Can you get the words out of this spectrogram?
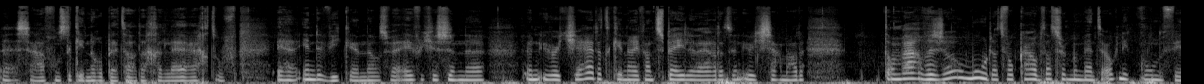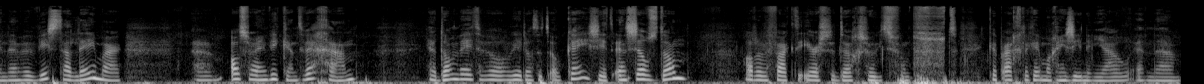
uh, s'avonds de kinderen op bed hadden gelegd. Of uh, in de weekenden als we eventjes een, uh, een uurtje, hè, dat de kinderen even aan het spelen waren, dat we een uurtje samen hadden. Dan waren we zo moe dat we elkaar op dat soort momenten ook niet konden vinden. En we wisten alleen maar, als wij een weekend weggaan, ja, dan weten we wel weer dat het oké zit. En zelfs dan hadden we vaak de eerste dag zoiets van, ik heb eigenlijk helemaal geen zin in jou. En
